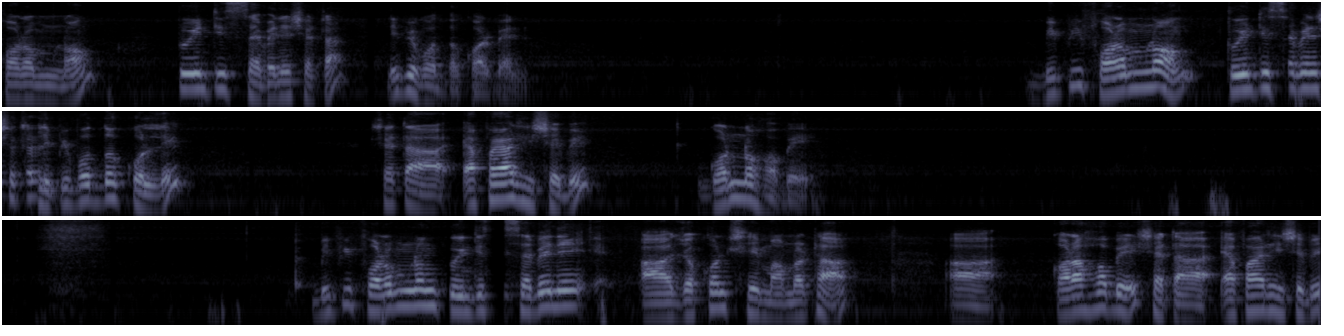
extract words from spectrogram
ফরম নং টোয়েন্টি সেভেনে সেটা লিপিবদ্ধ করবেন। বিপি ফরম নং টোয়েন্টি সেভেনে সেটা লিপিবদ্ধ করলে সেটা এফআইআর হিসেবে গণ্য হবে। বিপি ফরম নং টোয়েন্টি সেভেনে যখন সেই মামলাটা করা হবে সেটা এফআইআর হিসেবে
